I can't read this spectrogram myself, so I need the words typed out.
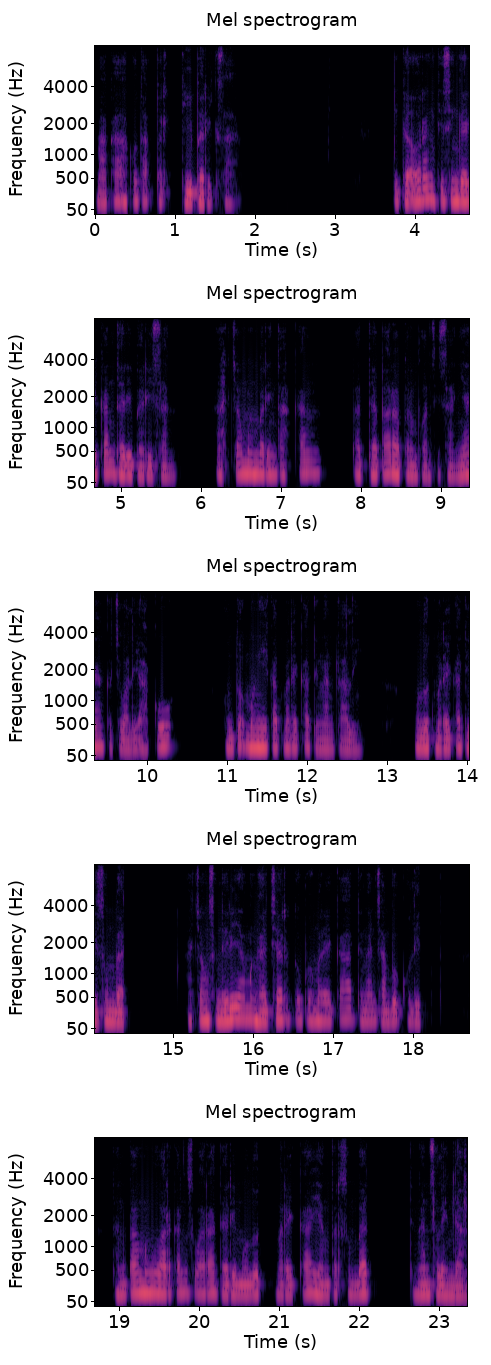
Maka aku tak diperiksa. Tiga orang disingkirkan dari barisan. Ah Chong memerintahkan pada para perempuan sisanya, kecuali aku, untuk mengikat mereka dengan tali. Mulut mereka disumbat. Ah Chong sendiri yang menghajar tubuh mereka dengan cambuk kulit, tanpa mengeluarkan suara dari mulut mereka yang tersumbat dengan selendang.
